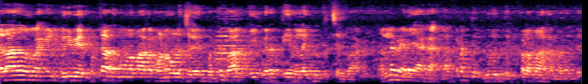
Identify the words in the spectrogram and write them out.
ஏதாவது ஒரு வகையில் பிரிவு ஏற்பட்டு அதன் மூலமாக மன உளைச்சல் ஏற்பட்டு வாழ்க்கையை விரக்திய நிலைமைக்கு செல்வார். நல்ல வேலையாக லக்னத்தில் குரு திக்பலமாக மறந்து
